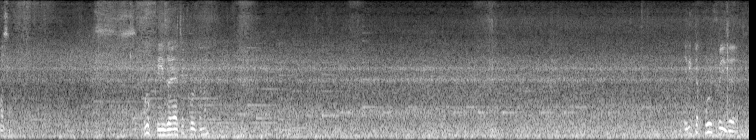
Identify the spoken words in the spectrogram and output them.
বসা পুরো ফ্রিজ হয়ে আছে খুলতে না। এদিকটা পুরো ফ্রিজ হয়ে আছে।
